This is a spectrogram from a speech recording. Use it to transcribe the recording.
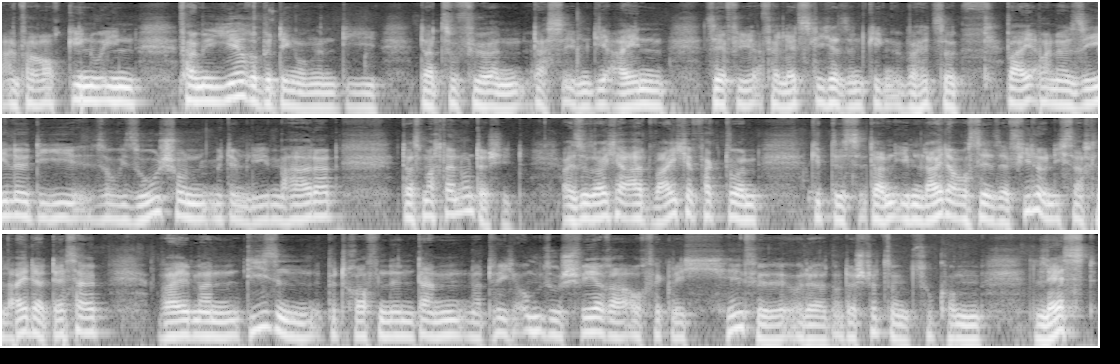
einfach auch genuin familiäre Bedingungen, die dazu führen, dass eben die einen sehr viel verletzlicher sind gegenüber Hitze. Bei einer Seele, die sowieso schon mit dem Leben hadert, das macht einen Unterschied. Also solche Art weiche Faktoren gibt es dann eben leider auch sehr, sehr viele. Und ich sage leider deshalb, weil man diesen Betroffenen dann natürlich umso schwerer auch wirklich Hilfe oder Unterstützung zukommen lässt,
